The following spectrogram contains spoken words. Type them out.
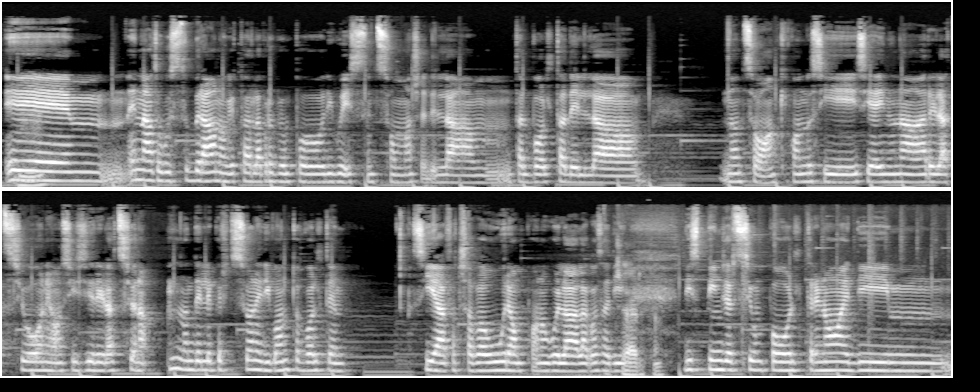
E mm, è nato questo brano che parla proprio un po' di questo, insomma, cioè della, mm, talvolta della, non so, anche quando si, si è in una relazione o si, si relaziona a delle persone, di quanto a volte sia faccia paura un po' no, quella, la cosa di, Certo. di spingersi un po' oltre, no? E di, mm,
